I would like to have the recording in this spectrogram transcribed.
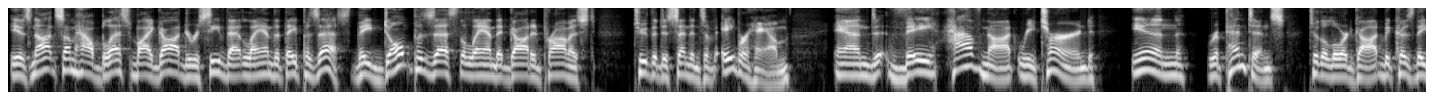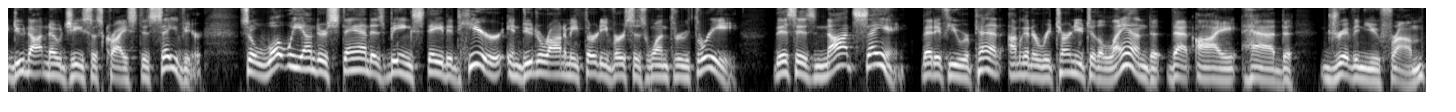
is not somehow blessed by God to receive that land that they possess. They don't possess the land that God had promised to the descendants of Abraham, and they have not returned in repentance to the Lord God because they do not know Jesus Christ as Savior. So, what we understand as being stated here in Deuteronomy 30, verses 1 through 3, this is not saying that if you repent, I'm going to return you to the land that I had driven you from.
